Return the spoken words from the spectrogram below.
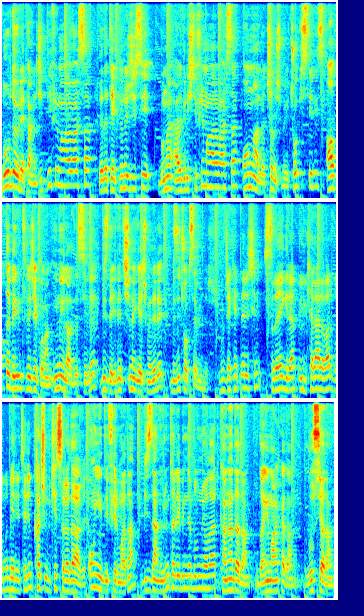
Burada üreten ciddi firmalar varsa ya da teknolojisi buna elverişli firmalar varsa onlarla çalışmayı çok isteriz. Altta belirtilecek olan e-mail adresiyle bizle iletişime geçmeleri bizi çok sevindirir. Bu ceketler için sıraya giren ülkeler var. Bunu belirtelim. Kaç ülke sırada abi? 17 firmadan bizden ürün talebinde bulunuyorlar. Kanada'dan, Danimarka'dan, Rusya'dan,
